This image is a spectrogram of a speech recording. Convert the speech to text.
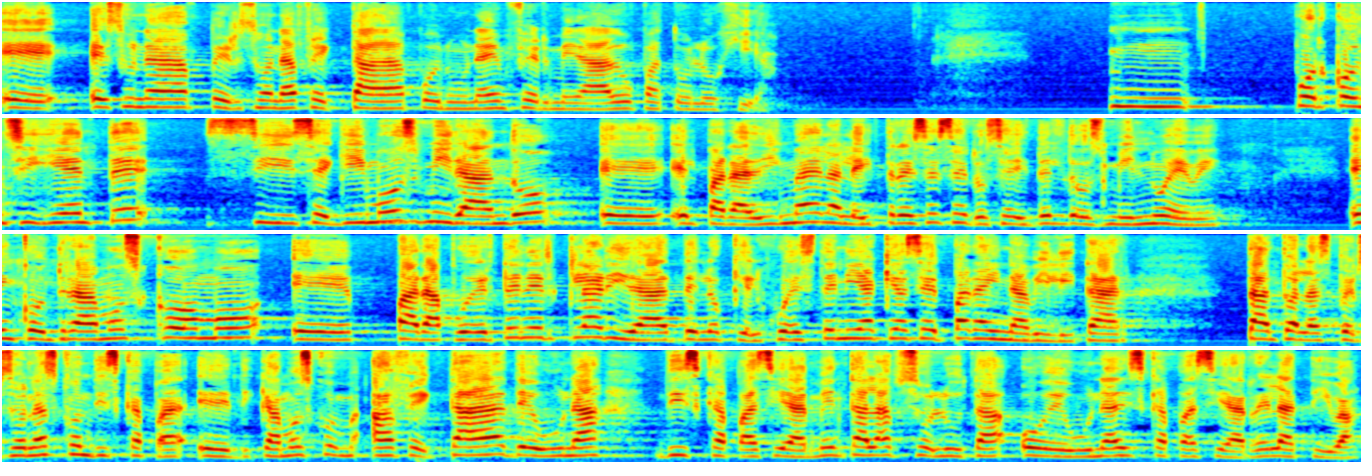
eh, es una persona afectada por una enfermedad o patología. Mm, por consiguiente, si seguimos mirando eh, el paradigma de la ley 1306 del 2009, encontramos cómo eh, para poder tener claridad de lo que el juez tenía que hacer para inhabilitar tanto a las personas con digamos, afectadas de una discapacidad mental absoluta o de una discapacidad relativa,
